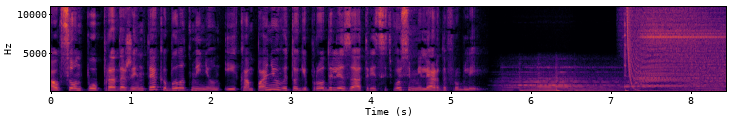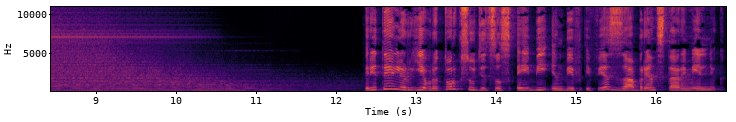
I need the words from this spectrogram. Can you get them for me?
Аукцион по продаже Интека был отменен, и компанию в итоге продали за 38 миллиардов рублей. Ритейлер Евроторг судится с AB InBeef EFS за бренд «Старый мельник».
